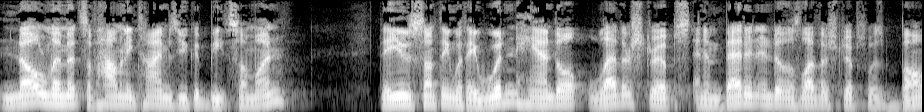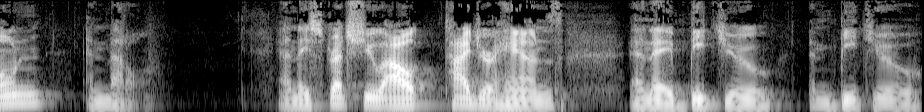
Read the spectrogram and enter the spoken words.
no limits of how many times you could beat someone. They used something with a wooden handle, leather strips, and embedded into those leather strips was bone and metal and they stretched you out, tied your hands, and they beat you and beat you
